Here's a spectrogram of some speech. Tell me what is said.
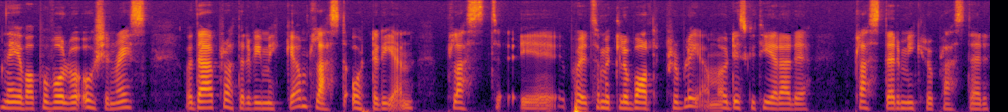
när jag var på Volvo Ocean Race och där pratade vi mycket om plast återigen. Plast eh, är, som ett globalt problem och diskuterade plaster, mikroplaster,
